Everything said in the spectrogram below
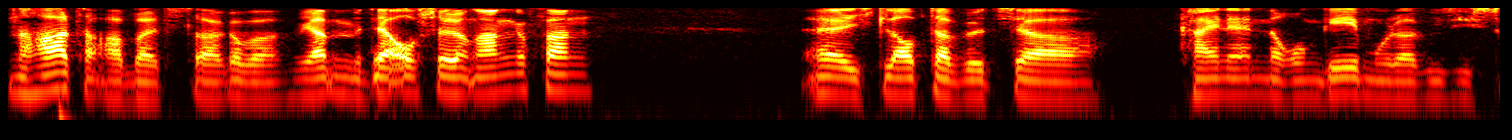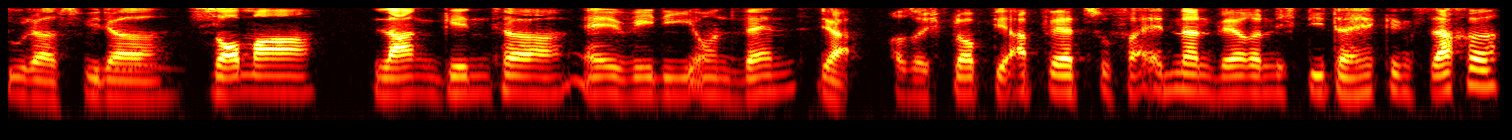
ein harter Arbeitstag, aber wir haben mit der Aufstellung angefangen. Äh, ich glaube, da wird es ja keine Änderung geben, oder wie siehst du das? Wieder Sommer, Lang, Ginter, LWD und Wendt? Ja, also ich glaube, die Abwehr zu verändern wäre nicht Dieter Heckings Sache.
